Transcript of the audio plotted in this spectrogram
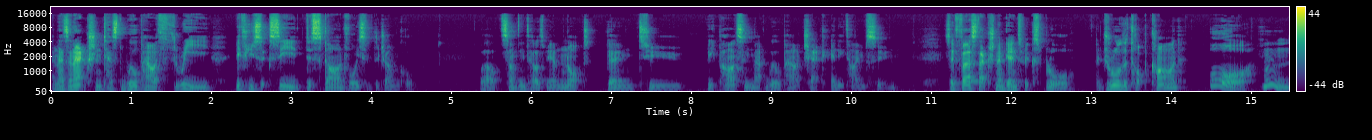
and as an action, test Willpower 3. If you succeed, discard Voice of the Jungle. Well, something tells me I'm not going to be passing that willpower check anytime soon. So, first action, I'm going to explore. I draw the top card, or, hmm,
